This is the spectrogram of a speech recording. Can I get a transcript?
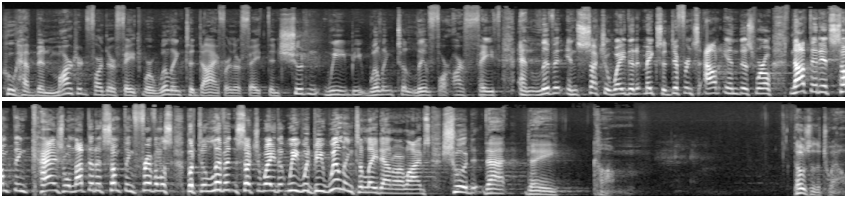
who have been martyred for their faith were willing to die for their faith, then shouldn't we be willing to live for our faith and live it in such a way that it makes a difference out in this world? Not that it's something casual, not that it's something frivolous, but to live it in such a way that we would be willing to lay down our lives should that day come. Those are the 12.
